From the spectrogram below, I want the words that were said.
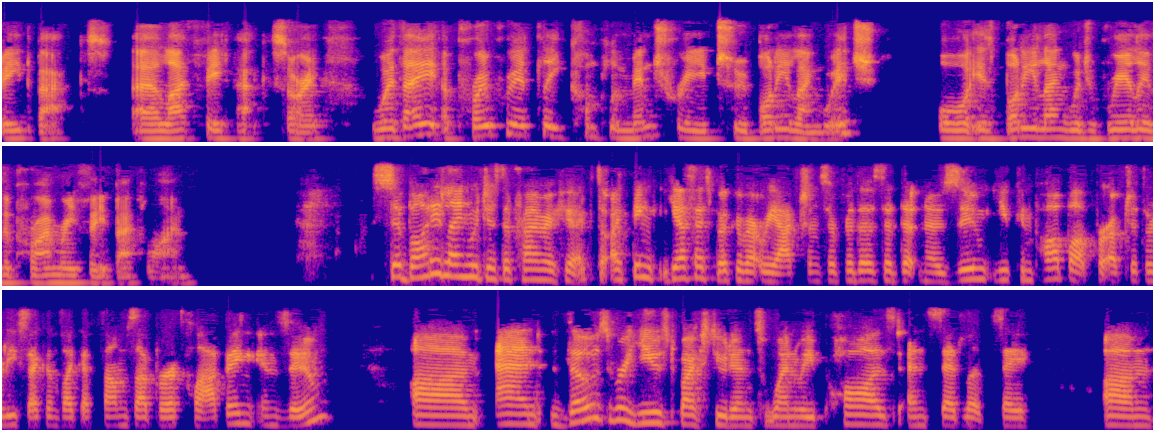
feedbacks. Uh, live feedback, sorry. Were they appropriately complementary to body language, or is body language really the primary feedback line? So body language is the primary feedback. So I think, yes, I spoke about reactions. So for those that don't know Zoom, you can pop up for up to 30 seconds like a thumbs up or a clapping in Zoom. Um, and those were used by students when we paused and said, let's say, um,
